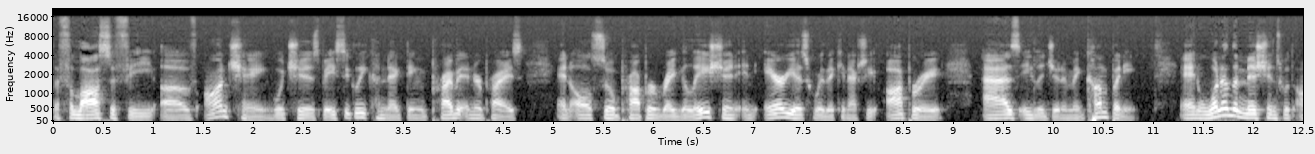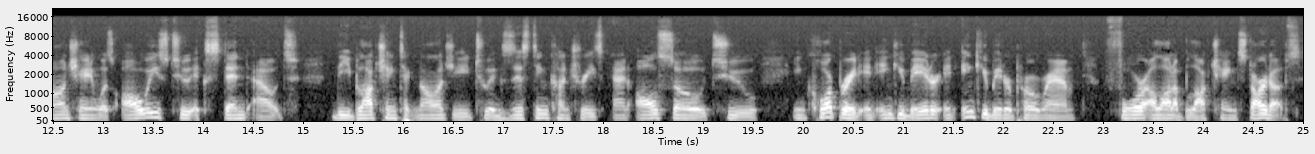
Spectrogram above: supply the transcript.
the philosophy of on-chain, which is basically connecting private enterprise and also proper regulation in areas where they can actually operate as a legitimate company. And one of the missions with on-chain was always to extend out the blockchain technology to existing countries and also to incorporate an incubator an incubator program for a lot of blockchain startups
